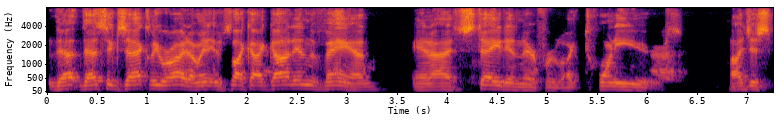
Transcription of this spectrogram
That that's exactly right. I mean, it was like I got in the van and I stayed in there for like 20 years. I just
